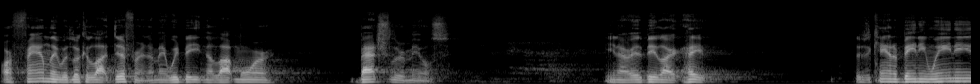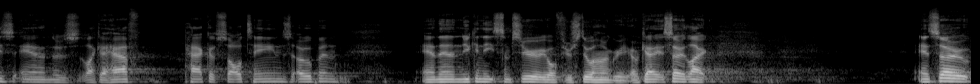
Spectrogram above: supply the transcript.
our family would look a lot different. I mean, we'd be eating a lot more bachelor meals. You know, it'd be like, hey, there's a can of beanie weenies and there's like a half pack of saltines open, and then you can eat some cereal if you're still hungry. Okay, so like, and so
